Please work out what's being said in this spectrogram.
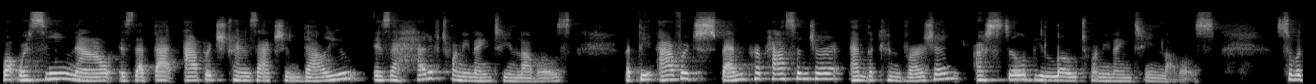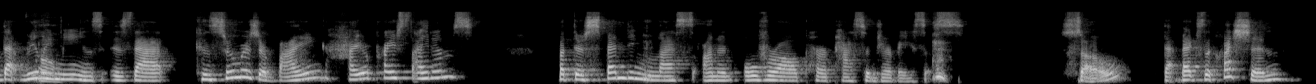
what we're seeing now is that that average transaction value is ahead of 2019 levels, but the average spend per passenger and the conversion are still below 2019 levels. So, what that really oh. means is that consumers are buying higher priced items, but they're spending less on an overall per passenger basis. So, that begs the question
